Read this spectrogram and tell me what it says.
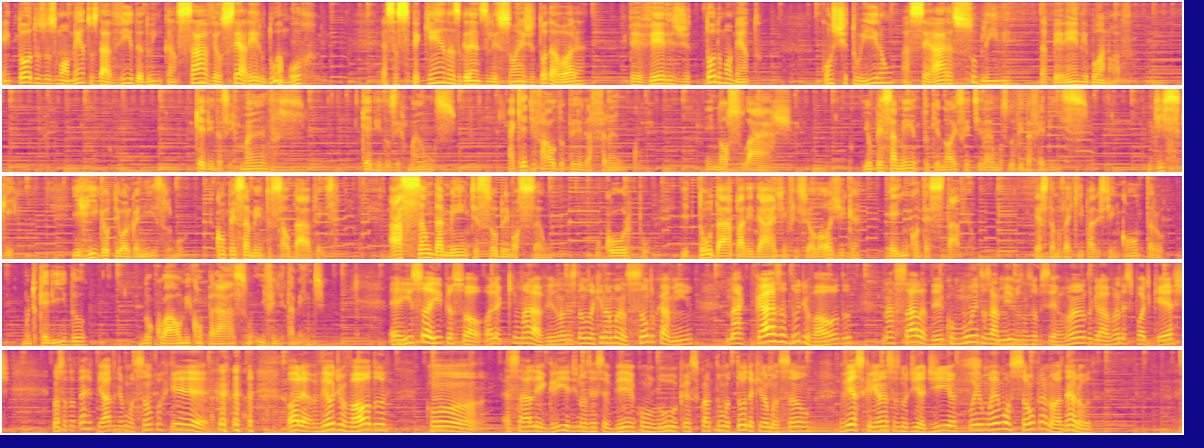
Em todos os momentos da vida do incansável ceareiro do amor, essas pequenas grandes lições de toda hora, deveres de todo momento, constituíram a seara sublime da perene Boa Nova. Queridas irmãs, queridos irmãos, aqui é Divaldo Pereira Franco, em nosso lar. E o pensamento que nós retiramos do Vida Feliz diz que irriga o teu organismo com pensamentos saudáveis, a ação da mente sobre a emoção, o corpo e toda a aparelhagem fisiológica é incontestável. Estamos aqui para este encontro muito querido, no qual me comprazo infinitamente. É isso aí, pessoal. Olha que maravilha. Nós estamos aqui na Mansão do Caminho, na casa do Divaldo, na sala dele, com muitos amigos nos observando, gravando esse podcast. Nossa, eu tô até arrepiado de emoção porque, olha, ver o Divaldo com essa alegria de nos receber com o Lucas, com a turma toda aqui na mansão, ver as crianças no dia a dia, foi uma emoção para nós, né, Haroldo?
